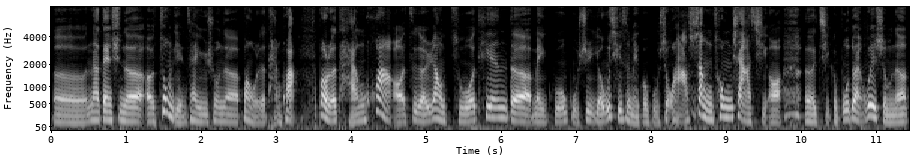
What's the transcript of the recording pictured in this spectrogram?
呃，那但是呢，呃，重点在于说呢，鲍尔的谈话，鲍尔的谈话哦，这个让昨天的美国股市，尤其是美国股市哇上冲下起哦，呃几个波段，为什么呢？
